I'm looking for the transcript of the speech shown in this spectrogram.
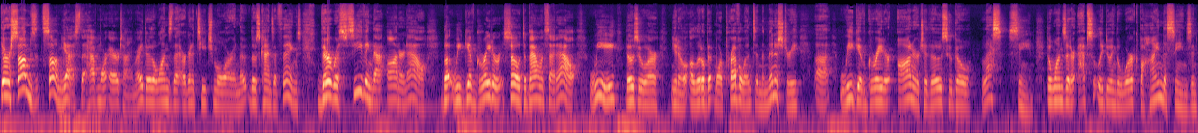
There are some some, yes, that have more airtime, right? They're the ones that are going to teach more and th- those kinds of things. They're receiving that honor now, but we give greater. So to balance that out, we, those who are, you know, a little bit more prevalent in the ministry, uh, we give greater honor to those who go less seen. The ones that are absolutely doing the work behind the scenes and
